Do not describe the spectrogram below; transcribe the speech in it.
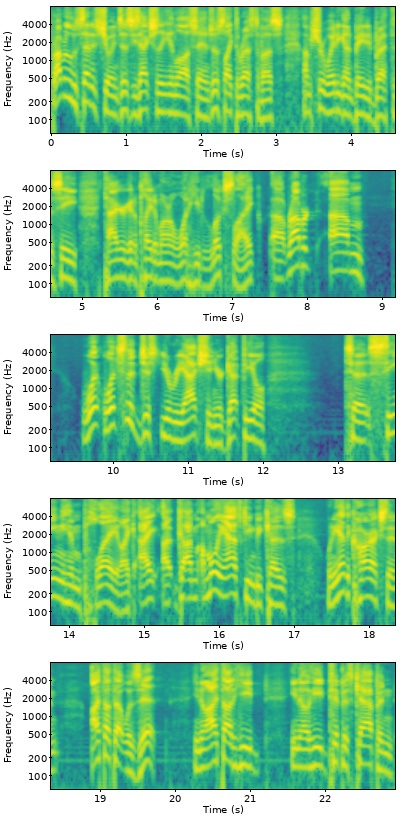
Robert Lusetich joins us. He's actually in Los Angeles, just like the rest of us. I'm sure waiting on bated breath to see Tiger going to play tomorrow and what he looks like. Uh, Robert, um, what what's the just your reaction, your gut feel to seeing him play? Like I, I I'm, I'm only asking because when he had the car accident, I thought that was it. You know, I thought he'd you know he'd tip his cap and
